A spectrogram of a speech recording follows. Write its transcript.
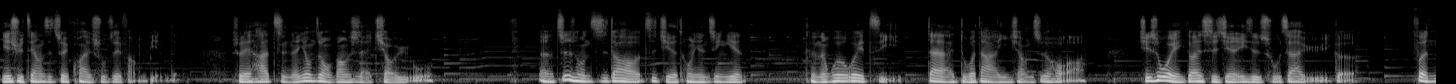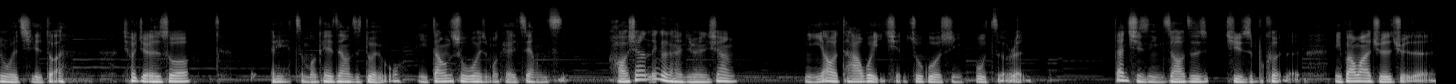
也许这样是最快速、最方便的，所以他只能用这种方式来教育我。呃，自从知道自己的童年经验可能会为自己带来多大的影响之后啊，其实我有一段时间一直处在于一个愤怒的阶段，就觉得说，哎，怎么可以这样子对我？你当初为什么可以这样子？好像那个感觉很像你要他为以前做过的事情负责任，但其实你知道这其实是不可能。你爸妈觉得觉得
